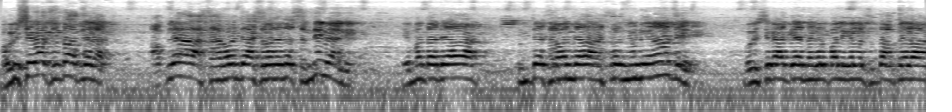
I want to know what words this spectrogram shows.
भविष्यकाळ सुद्धा आपल्याला आपल्या सर्वांच्या आशीर्वादाची संधी मिळाली. हेमंताच्या तुमच्या सर्वांच्या आशीर्वाद निवडून येणारच आहे भविष्यकाळात या नगरपालिकेला सुद्धा आपल्याला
